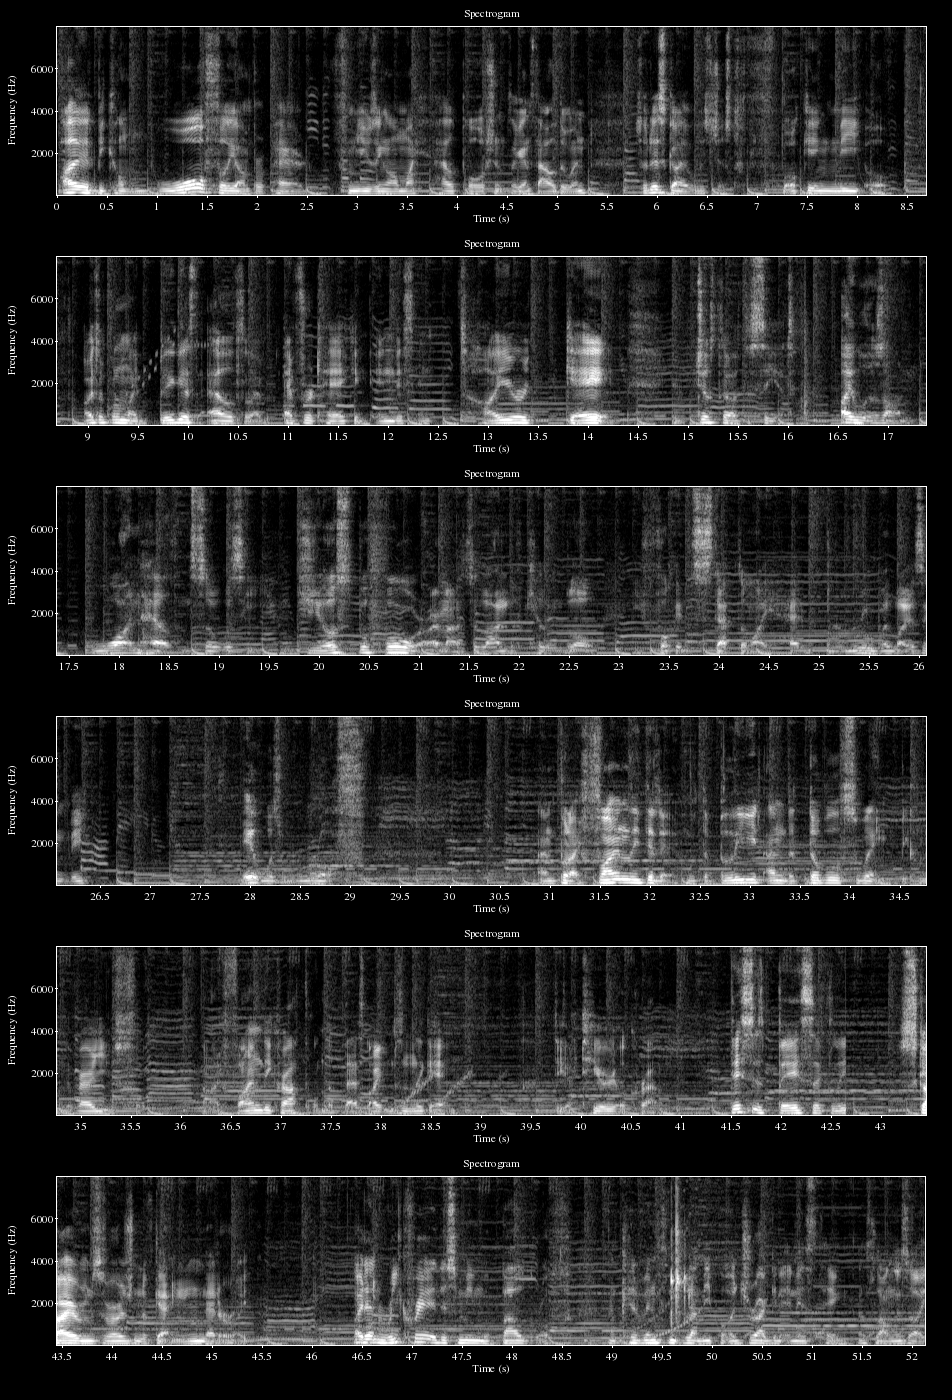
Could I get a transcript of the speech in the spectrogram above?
I had become woefully unprepared from using all my health potions against Alduin, so this guy was just fucking me up. I took one of my biggest L's that I've ever taken in this entire game. You're just about to see it. I was on one health and so was he. Just before I managed to land a killing blow, fucking stepped on my head, brutalizing me. It was rough. And but I finally did it with the bleed and the double swing becoming very useful. And I finally crafted one of the best items in the game. The Aetherial Crown. This is basically Skyrim's version of getting netherite. I then recreated this meme with Balgruuf and convinced him to let me put a dragon in his thing as long as I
